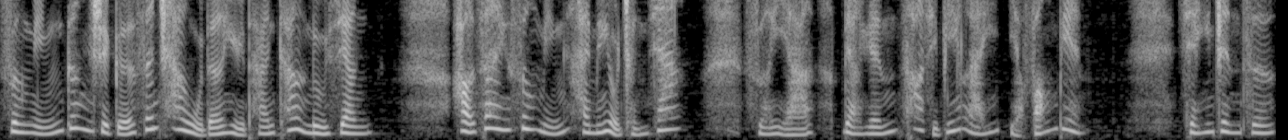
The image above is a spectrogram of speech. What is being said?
宋明更是隔三差五的与他看录像。好在宋明还没有成家，所以啊，两人操起逼来也方便。前一阵子，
